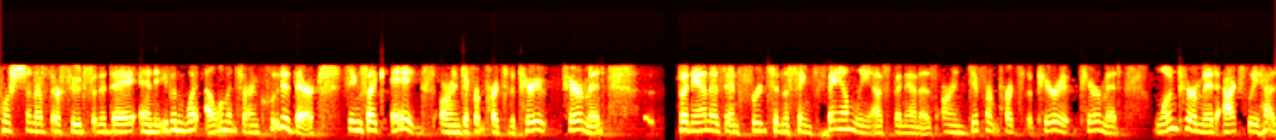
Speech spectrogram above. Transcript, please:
portion of their food for the day and even what elements are included there. Things like eggs are in different parts of the pyramid bananas and fruits in the same family as bananas are in different parts of the pyramid. One pyramid actually has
